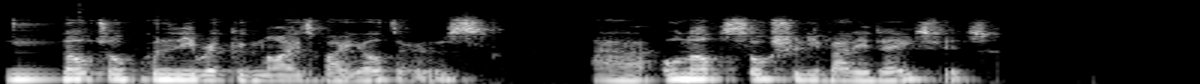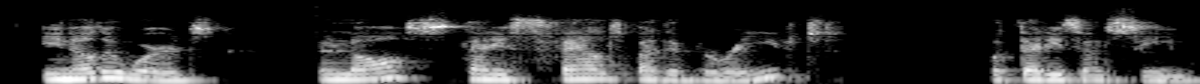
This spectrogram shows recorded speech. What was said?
not openly recognized by others, uh, or not socially validated. In other words, a loss that is felt by the bereaved, but that is unseen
